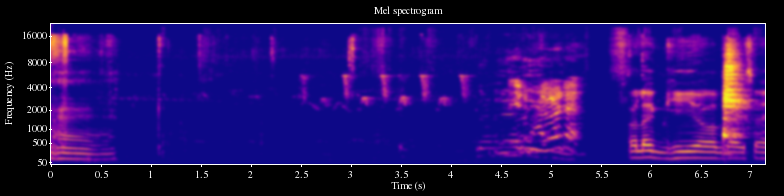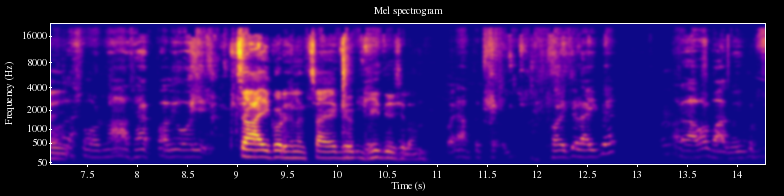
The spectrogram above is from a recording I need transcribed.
হ্যাঁ। ওগুলো ঘি ও সেই সোনা শাক পালি ওই চাই করেছিলাম চায়ে ঘি- ঘি দিয়েছিলাম ওই এত খে- ছয়তে লাগবে আর আবার বাদ বাকি করতে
